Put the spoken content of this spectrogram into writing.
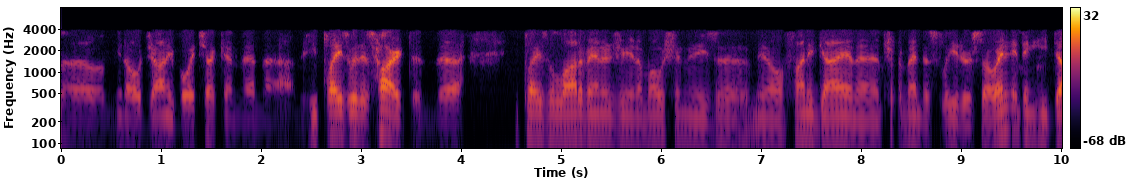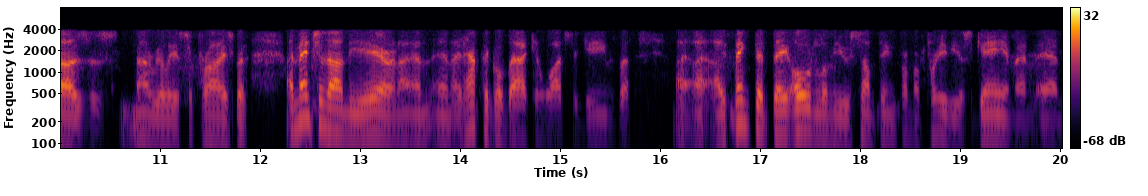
uh, you know Johnny Boychuk and and uh, he plays with his heart and uh, he plays with a lot of energy and emotion. And he's a you know funny guy and a tremendous leader. So anything he does is not really a surprise. But I mentioned on the air, and I and, and I'd have to go back and watch the games, but I, I think that they owed Lemieux something from a previous game, and and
